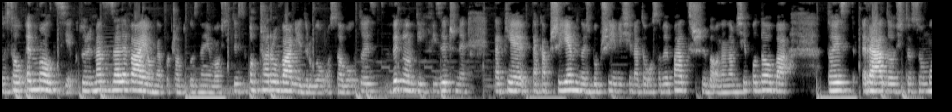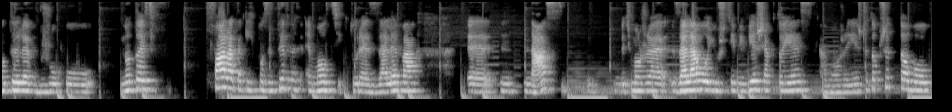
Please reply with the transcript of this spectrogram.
to są emocje, które nas zalewają na początku znajomości. To jest oczarowanie drugą osobą, to jest wygląd jej fizyczny, takie, taka przyjemność, bo przyjemnie się na tą osobę patrzy, bo ona nam się podoba. To jest radość, to są motyle w brzuchu. No to jest fala takich pozytywnych emocji, które zalewa nas. Być może zalało już ciebie, wiesz jak to jest, a może jeszcze to przed tobą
